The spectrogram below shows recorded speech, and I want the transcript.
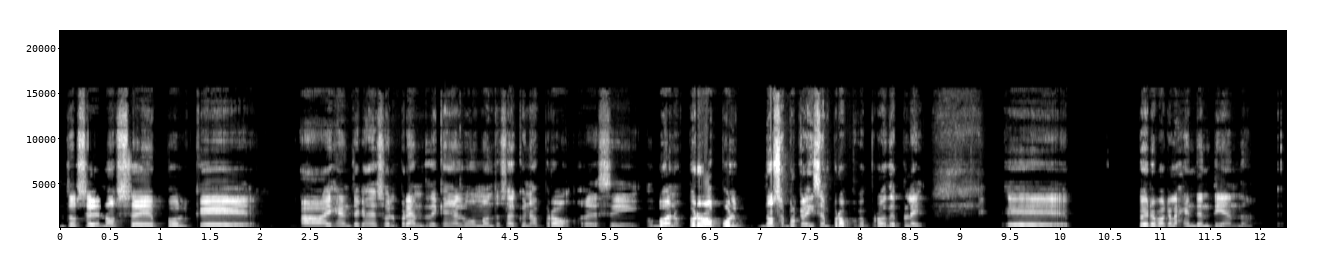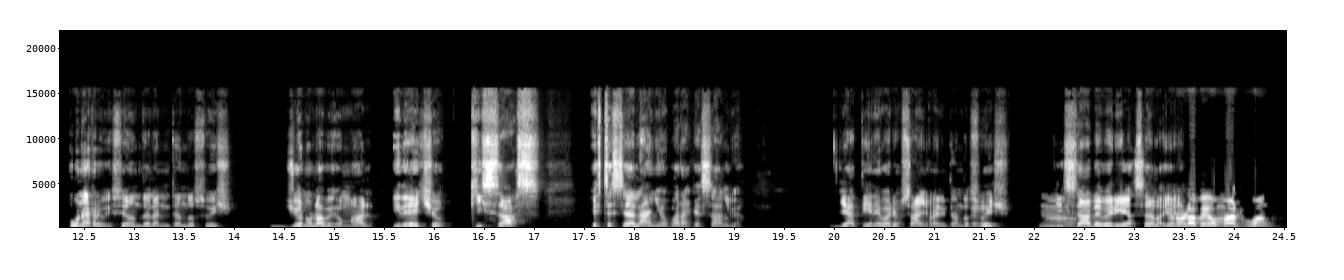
Entonces, no sé por qué hay gente que se sorprende de que en algún momento saque una Pro. Es decir, bueno, Pro, por, no sé por qué le dicen Pro, porque Pro es de Play. Eh, pero para que la gente entienda, una revisión de la Nintendo Switch, yo no la veo mal. Y de hecho, quizás este sea el año para que salga. Ya tiene varios años la Nintendo eh, Switch. Quizá debería ser. Yo no la veo mal, Juan.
